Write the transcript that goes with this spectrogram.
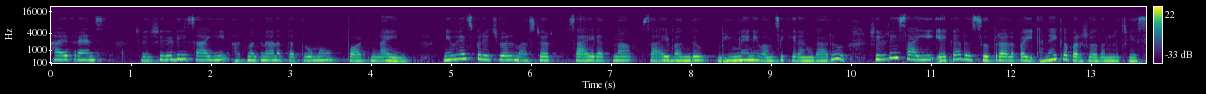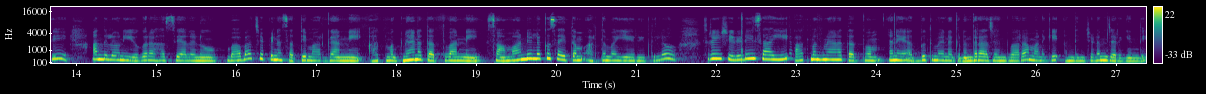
హాయ్ ఫ్రెండ్స్ శ్రీ షిరిడి సాయి ఆత్మజ్ఞాన తత్వము part nine. New year spiritual master Sairatna Sai Bandhu Bhimneni Vamsikiran గారు షిరిడి సాయి ఏకాదశ సూత్రాలపై అనేక పరిశోధనలు చేసి అందులోని యుగ రహస్యాలను బాబా చెప్పిన సత్య మార్గాన్ని ఆత్మజ్ఞాన తత్వాన్ని సామాన్యులకు సైతం అర్థమయ్యే రీతిలో శ్రీ షిరిడి సాయి ఆత్మజ్ఞాన తత్వం అనే అద్భుతమైన గ్రంథరాజం ద్వారా మనకి అందించడం జరిగింది.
